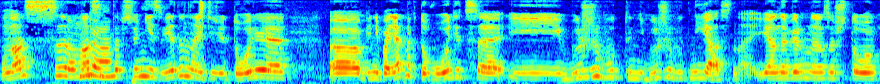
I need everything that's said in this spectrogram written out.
У нас, э, у нас Да. это все неизведанная территория, э, где непонятно, кто водится, и выживут, и не выживут, неясно. Я, наверное, за что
